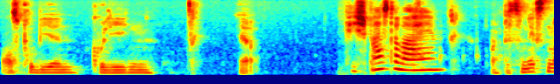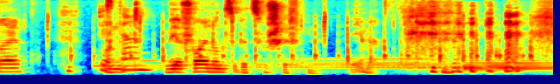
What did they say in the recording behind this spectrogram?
Ausprobieren, Kollegen. Ja. Viel Spaß dabei. Und bis zum nächsten Mal. Bis Und dann. wir freuen uns über Zuschriften, wie immer.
